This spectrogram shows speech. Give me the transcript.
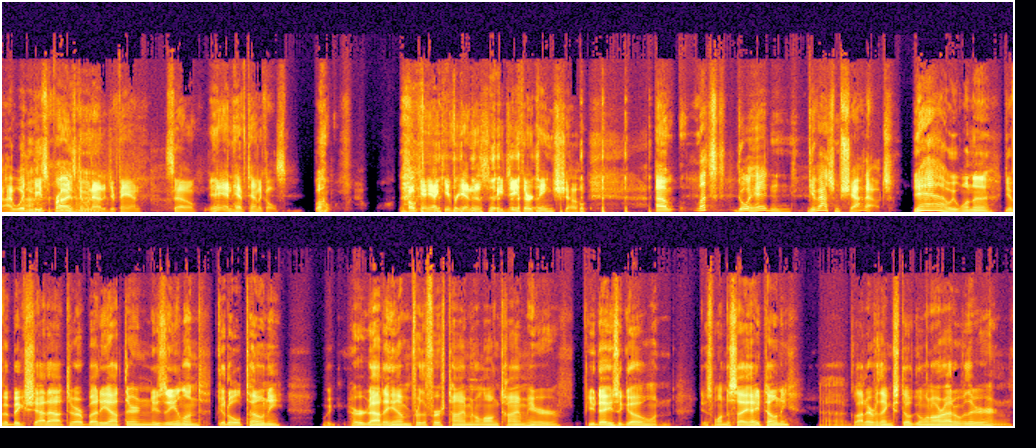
I wouldn't be surprised coming Ah. out of Japan. So and have tentacles. Well, okay, I keep forgetting this is a PG-13 show. Um, let's go ahead and give out some shout outs. Yeah, we want to give a big shout out to our buddy out there in New Zealand, good old Tony. We heard out of him for the first time in a long time here a few days ago, and just wanted to say, hey, Tony, uh, glad everything's still going all right over there, and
